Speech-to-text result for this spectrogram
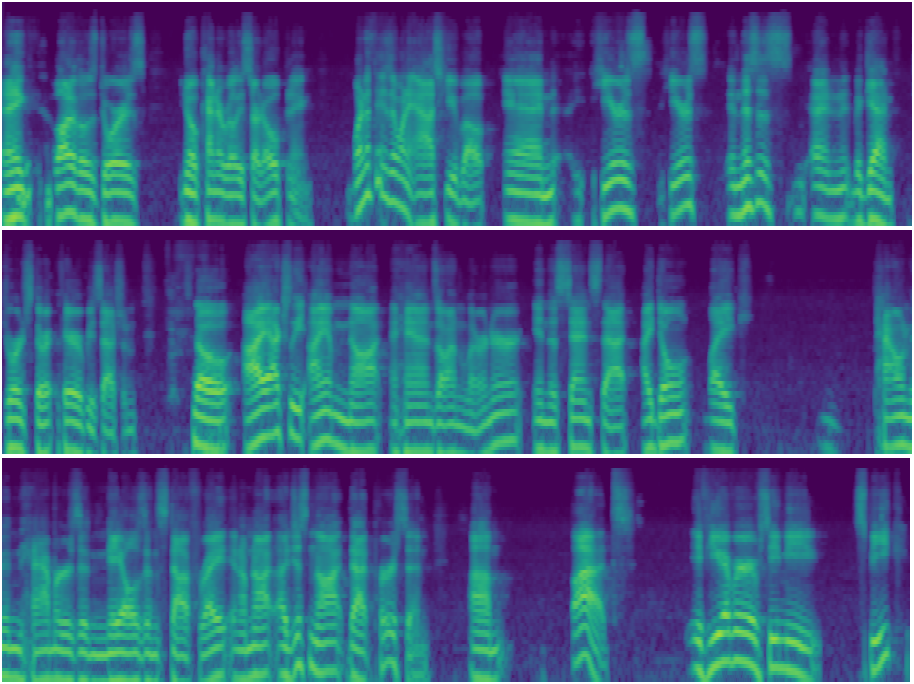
And i think mm-hmm. a lot of those doors you know kind of really start opening. One of the things I want to ask you about, and here's here's and this is and again George ther- therapy session. So I actually I am not a hands-on learner in the sense that I don't like pounding hammers and nails and stuff, right? And I'm not I just not that person. Um, but if you ever see me speak,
